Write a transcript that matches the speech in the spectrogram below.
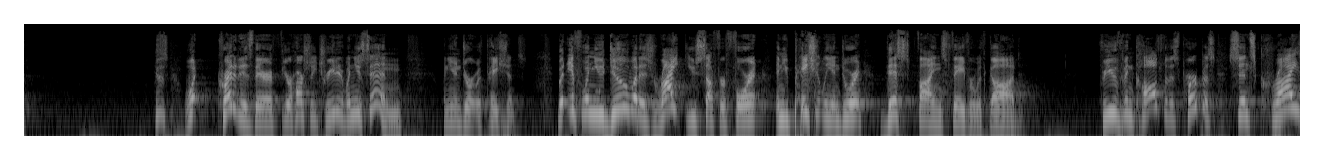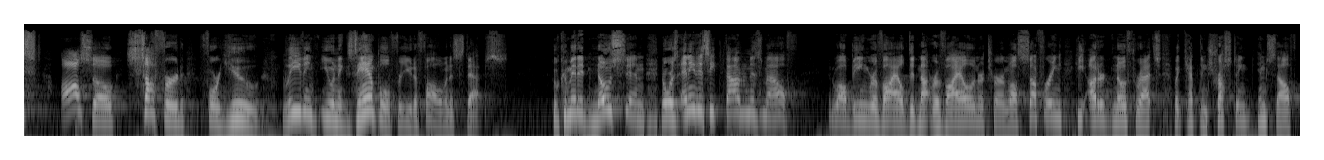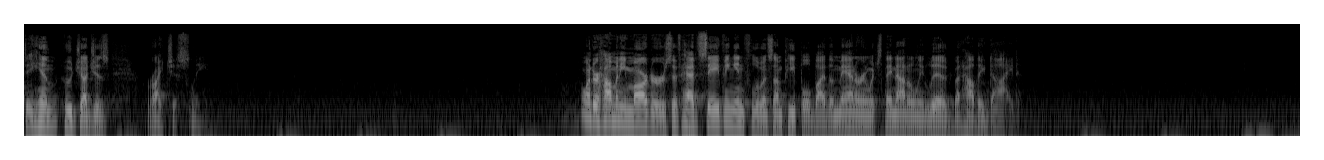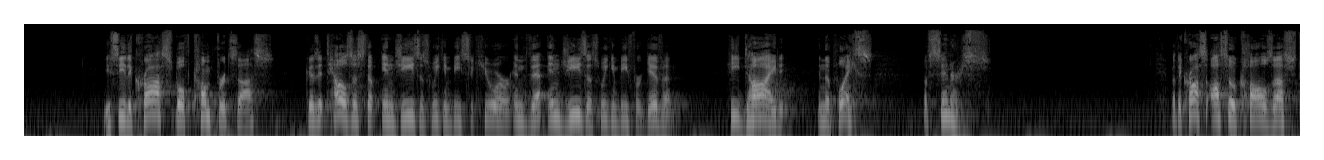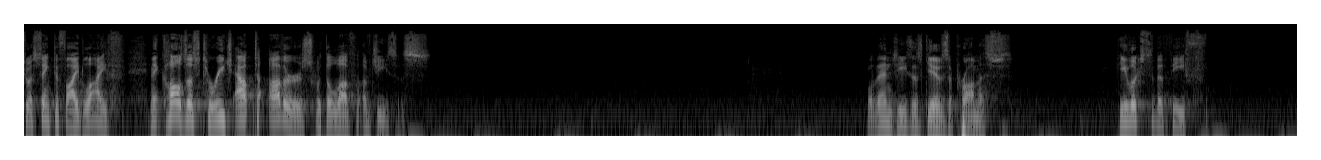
What credit is there if you're harshly treated when you sin, when you endure it with patience? But if when you do what is right, you suffer for it and you patiently endure it, this finds favor with God. For you've been called for this purpose, since Christ also suffered for you, leaving you an example for you to follow in his steps, who committed no sin, nor was any deceit found in his mouth. And while being reviled, did not revile in return. While suffering, he uttered no threats, but kept entrusting himself to him who judges righteously. I wonder how many martyrs have had saving influence on people by the manner in which they not only lived, but how they died. You see, the cross both comforts us because it tells us that in Jesus we can be secure, in, the, in Jesus we can be forgiven. He died in the place of sinners. But the cross also calls us to a sanctified life and it calls us to reach out to others with the love of Jesus. Well, then Jesus gives a promise. He looks to the thief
